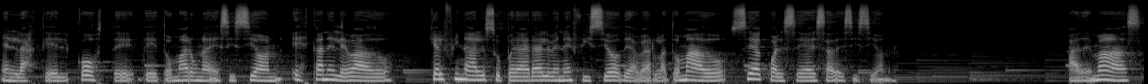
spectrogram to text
en las que el coste de tomar una decisión es tan elevado que al final superará el beneficio de haberla tomado, sea cual sea esa decisión. Además,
